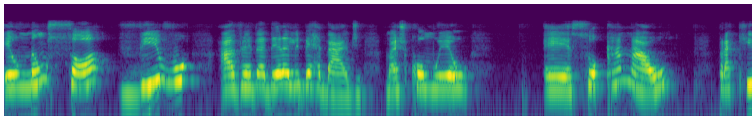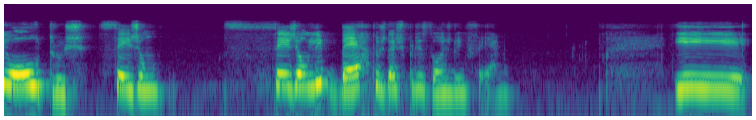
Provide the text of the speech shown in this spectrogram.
eu não só vivo a verdadeira liberdade, mas como eu é, sou canal para que outros sejam sejam libertos das prisões do inferno. E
